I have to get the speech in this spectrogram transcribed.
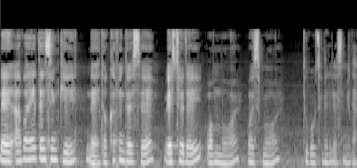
네, 아바의 댄싱 킷, 네, 더 카펜더스의 More, Once More 두곡 전해드렸습니다.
